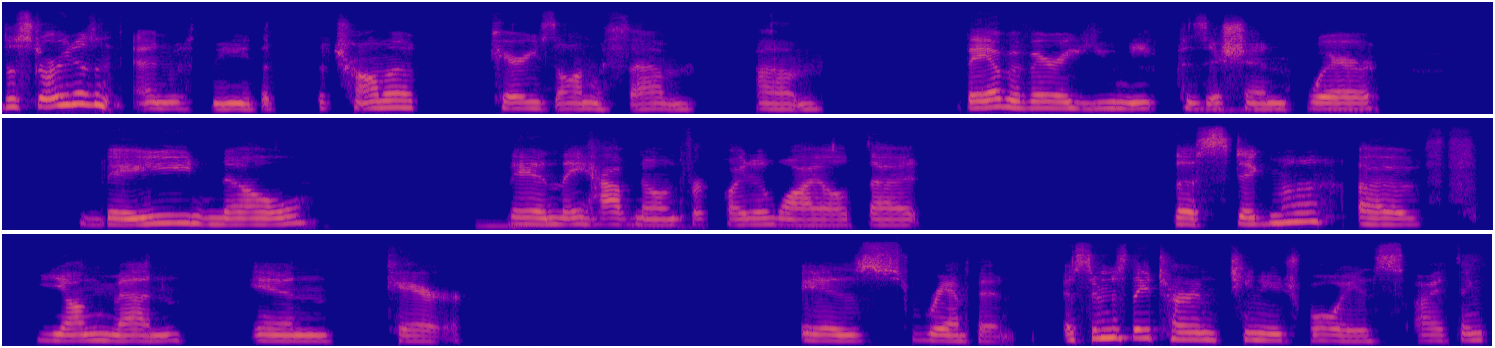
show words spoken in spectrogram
the story doesn't end with me. The, the trauma carries on with them. Um, they have a very unique position where they know and they have known for quite a while that the stigma of young men in care is rampant. As soon as they turn teenage boys, I think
